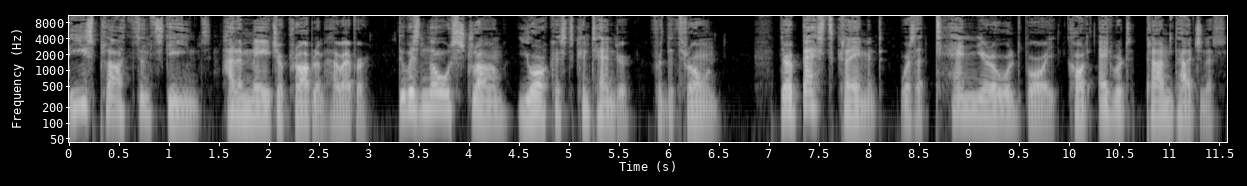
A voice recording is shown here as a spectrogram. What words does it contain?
These plots and schemes had a major problem, however. There was no strong Yorkist contender for the throne. Their best claimant was a ten year old boy called Edward Plantagenet.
